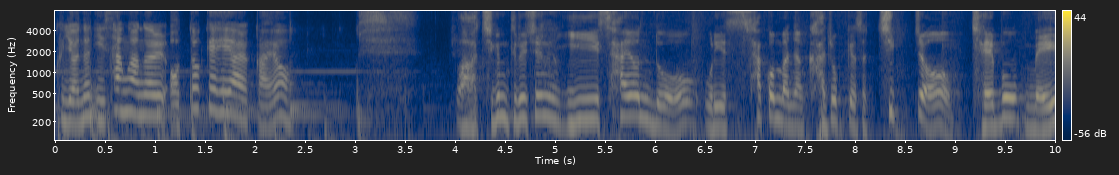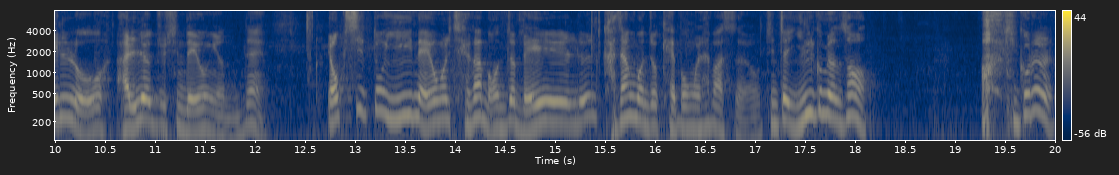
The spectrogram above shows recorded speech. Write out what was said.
그녀는 이 상황을 어떻게 해야 할까요? 와, 지금 들으신 이 사연도 우리 사건 반장 가족께서 직접 제보 메일로 알려주신 내용이었는데 역시 또 이 내용을 제가 먼저 메일을 가장 먼저 개봉을 해봤어요. 진짜 읽으면서 아, 이거를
